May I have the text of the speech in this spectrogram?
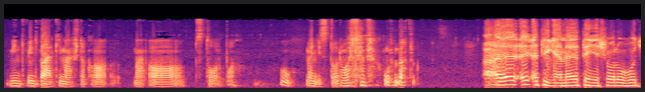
mint, mint bárki másnak a, a store-ból. Ú, mennyi store volt ebben a mondatban? Hát igen, tény és való, hogy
